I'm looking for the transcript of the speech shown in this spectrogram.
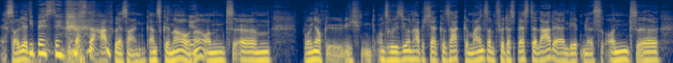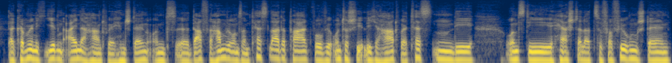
es soll ja die beste, die beste Hardware sein, ganz genau. Ja. Ne? Und ähm, wir wollen ja auch, ich, unsere Vision habe ich ja gesagt, gemeinsam für das beste Ladeerlebnis. Und äh, da können wir nicht irgendeine Hardware hinstellen. Und äh, dafür haben wir unseren Testladepark, wo wir unterschiedliche Hardware testen, die uns die Hersteller zur Verfügung stellen.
